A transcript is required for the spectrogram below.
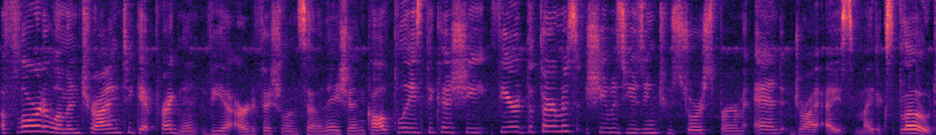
A Florida woman trying to get pregnant via artificial insemination called police because she feared the thermos she was using to store sperm and dry ice might explode.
